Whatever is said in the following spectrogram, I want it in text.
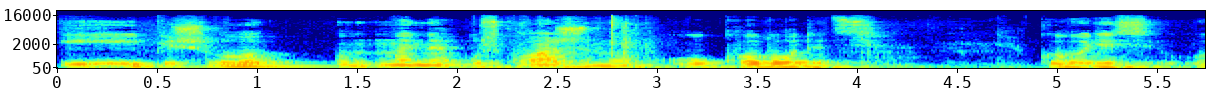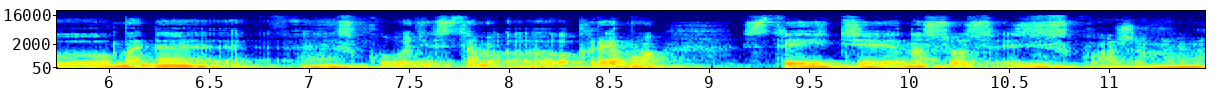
І пішло у мене у скважину у колодець. Колодязь у мене е, з колодязь там е, окремо стоїть насос зі скважиною.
